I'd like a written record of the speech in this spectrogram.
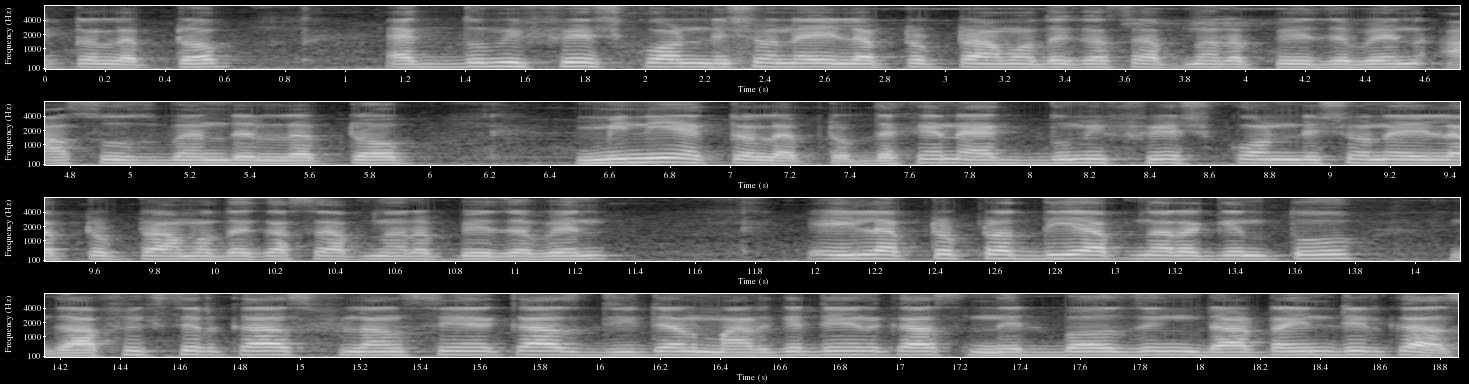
একটা ল্যাপটপ একদমই ফ্রেশ কন্ডিশনে এই ল্যাপটপটা আমাদের কাছে আপনারা পেয়ে যাবেন আসুস ব্র্যান্ডের ল্যাপটপ মিনি একটা ল্যাপটপ দেখেন, একদমই ফ্রেশ কন্ডিশনে এই ল্যাপটপটা আমাদের কাছে আপনারা পেয়ে যাবেন। এই ল্যাপটপটা দিয়ে আপনারা কিন্তু গ্রাফিক্সের কাজ ফ্রিলান্সিংয়ের কাজ ডিজিটাল মার্কেটিংয়ের কাজ নেট ব্রাউজিং ডাটা এন্ট্রির কাজ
